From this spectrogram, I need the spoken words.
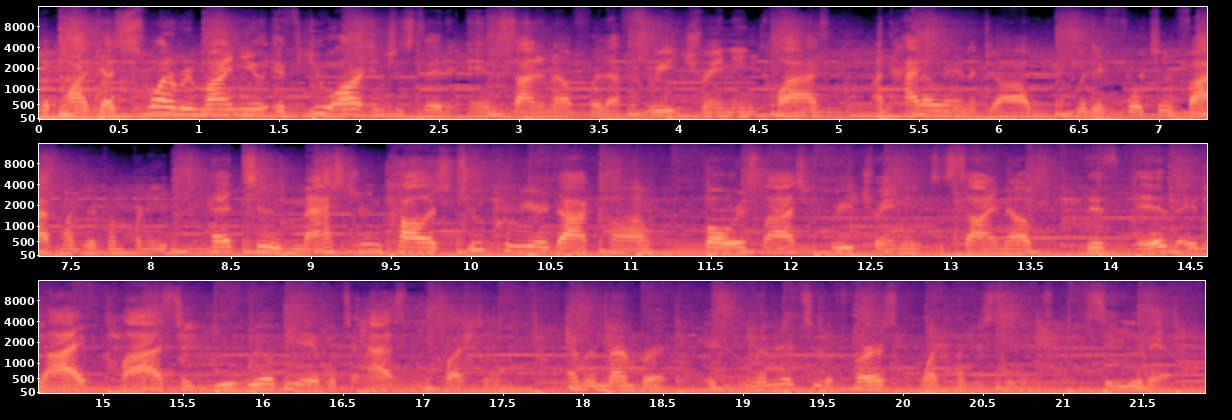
The podcast, just want to remind you if you are interested in signing up for that free training class on how to land a job with a Fortune 500 company, head to masteringcollege2career.com forward slash free training to sign up. This is a live class, so you will be able to ask me questions. And remember, it's limited to the first 100 students. See you there.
